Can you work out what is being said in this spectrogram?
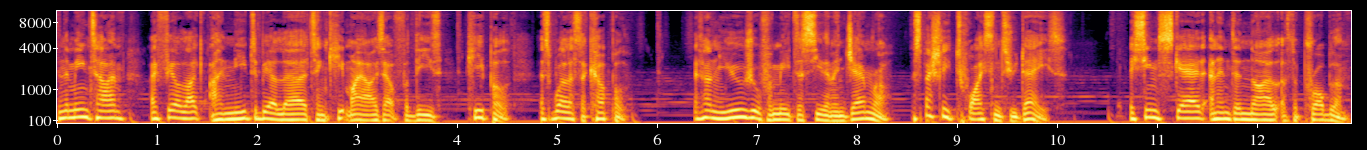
In the meantime, I feel like I need to be alert and keep my eyes out for these people, as well as the couple. It's unusual for me to see them in general, especially twice in two days. They seem scared and in denial of the problem.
